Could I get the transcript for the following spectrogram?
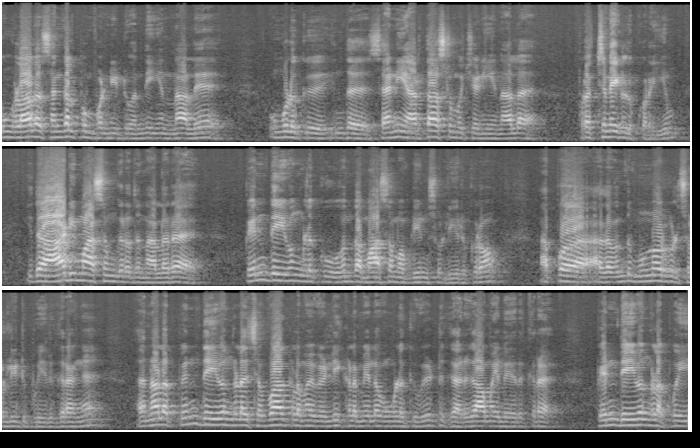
உங்களால் சங்கல்பம் பண்ணிட்டு வந்தீங்கன்னாலே உங்களுக்கு இந்த சனி அர்த்தாஷ்டம சனியினால் பிரச்சனைகள் குறையும். இது ஆடி மாதங்கிறதுனால பெண் தெய்வங்களுக்கு உகந்த மாதம் அப்படின்னு சொல்லியிருக்கிறோம். அப்போ அதை வந்து முன்னோர்கள் சொல்லிட்டு போயிருக்கிறாங்க. அதனால் பெண் தெய்வங்களை செவ்வாய்க்கிழமை வெள்ளிக்கிழமையில் உங்களுக்கு வீட்டுக்கு அருகாமையில் இருக்கிற பெண் தெய்வங்களை போய்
